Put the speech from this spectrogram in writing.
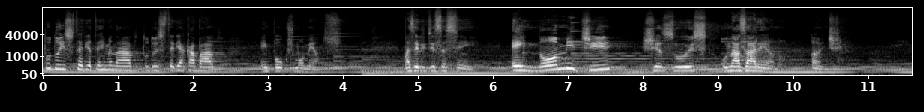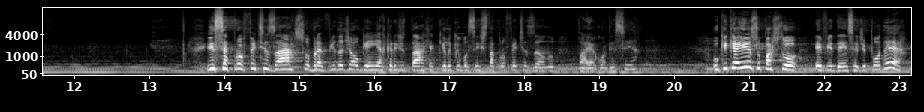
tudo isso teria terminado, tudo isso teria acabado em poucos momentos. Mas ele disse assim: em nome de Jesus o Nazareno, ande. Isso é profetizar sobre a vida de alguém e acreditar que aquilo que você está profetizando vai acontecer. O que, que é isso, pastor? Evidência de poder.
